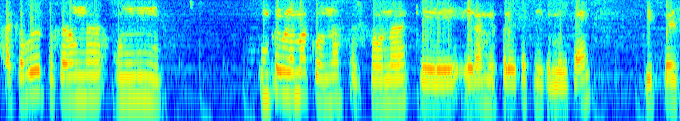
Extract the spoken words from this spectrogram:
acabo de pasar una, un, un problema con una persona que era mi pareja sentimental y pues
